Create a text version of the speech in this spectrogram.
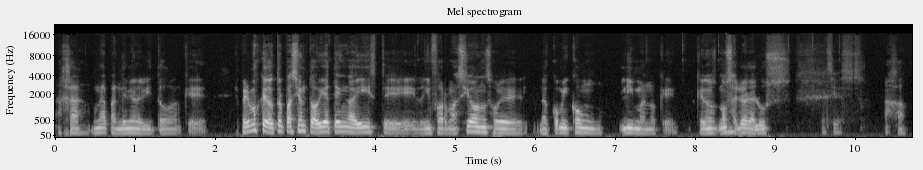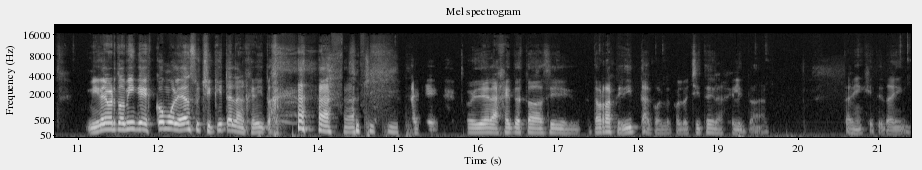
Ajá, una pandemia lo evitó. Que... Esperemos que el doctor Pasión todavía tenga ahí este, la información sobre la Comic Con Lima, ¿no? Que, que no, no salió a la luz. Así es. Ajá. Miguel Alberto Domínguez, ¿cómo le dan su chiquita al angelito? Su chiquita. O sea que hoy día la gente ha estado así, está rapidita con, con los chistes del angelito. Está bien, gente, está bien.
